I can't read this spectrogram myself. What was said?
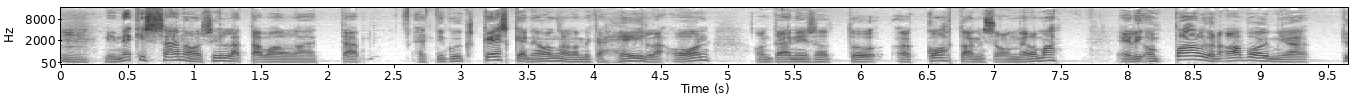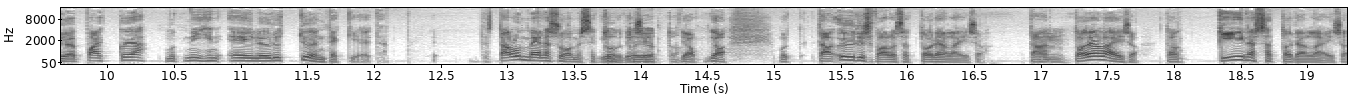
Mm. Niin nekin sanoo sillä tavalla, että, että niin kuin yksi keskeinen ongelma, mikä heillä on, on tämä niin sanottu kohtaamisongelma. Eli on paljon avoimia työpaikkoja, mutta niihin ei löydy työntekijöitä. Tästä on ollut meillä Suomessakin Tuttu uutisia. Juttu. Joo, joo, mutta tämä on Yhdysvalloissa todella iso. Tämä on mm. todella iso. Tämä on Kiinassa todella iso.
